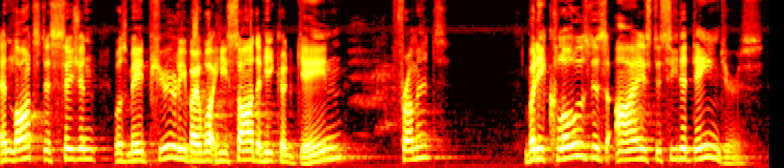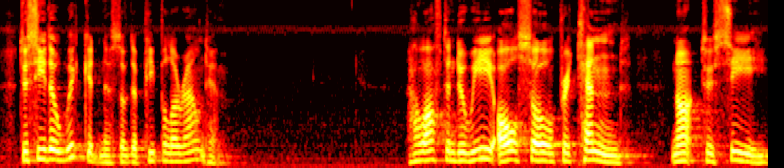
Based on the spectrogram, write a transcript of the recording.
And Lot's decision was made purely by what he saw that he could gain from it. But he closed his eyes to see the dangers, to see the wickedness of the people around him. How often do we also pretend not to see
